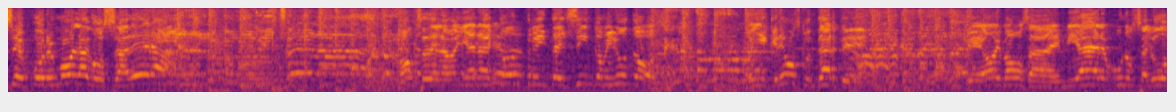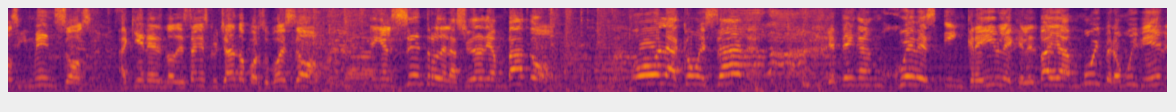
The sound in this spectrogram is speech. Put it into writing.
se formó la gozadera. El arroz con habichuela. Puerto Rico 11 de la mañana con 35 minutos. Oye, queremos contarte que hoy vamos a enviar unos saludos inmensos a quienes nos están escuchando, por supuesto, en el centro de la ciudad de Ambato. Hola, ¿cómo están? Que tengan un jueves increíble, que les vaya muy pero muy bien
